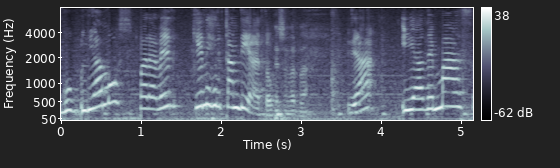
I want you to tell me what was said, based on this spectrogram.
googleamos para ver quién es el candidato. Eso es verdad. ¿Ya? Y además,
